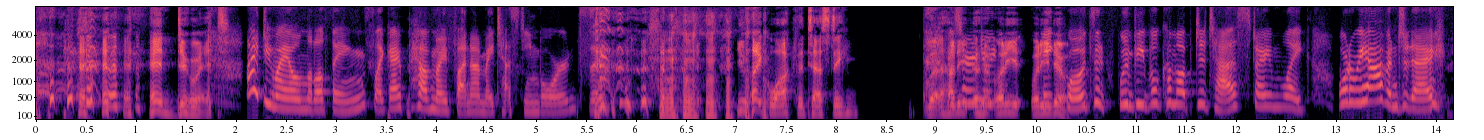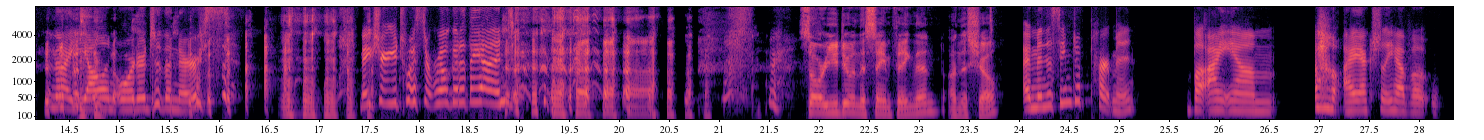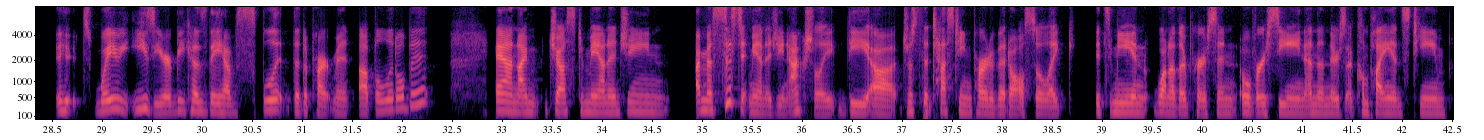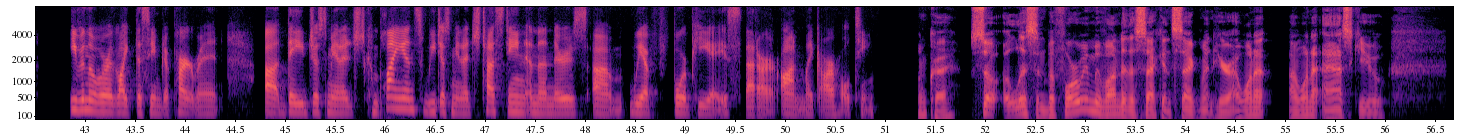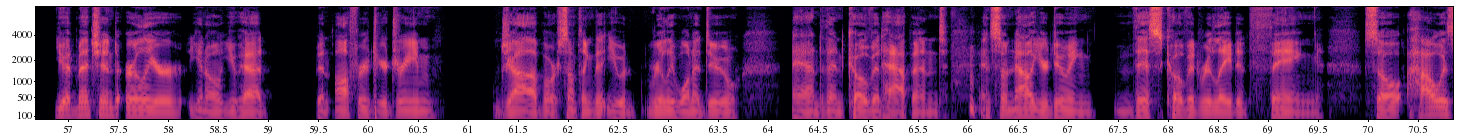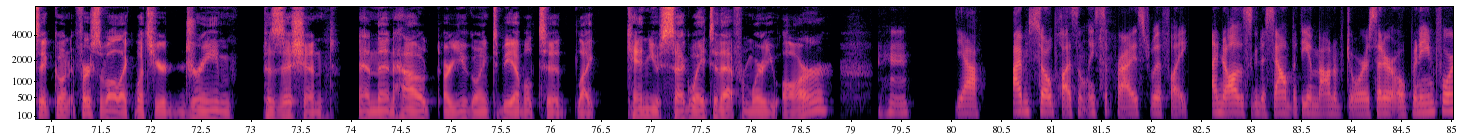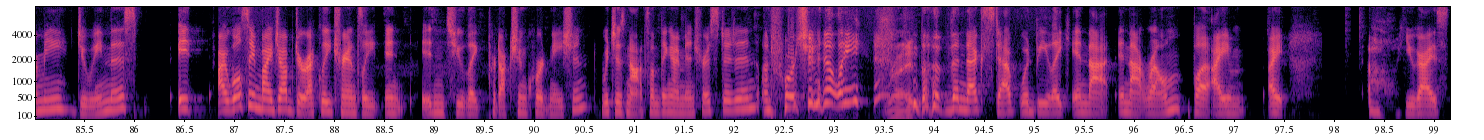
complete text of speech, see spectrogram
and do it. I do my own little things. Like I have my fun on my testing boards. You like walk the testing. What, how do you? doing What do you? What do you do? quotes. And when people come up to test, I'm like, "What are we having today?" And then I yell an order to the nurse. Make sure you twist it real good at the end. So are you doing the same thing then on this show? I'm in the same department, but I am. I actually have a. It's way easier because they have split the department up a little bit, and I'm just managing. I'm assistant managing actually the uh just the testing part of it. Also, like it's me and one other person overseeing, and then there's a compliance team. Even though we're like the same department, uh, they just managed compliance. We just managed testing, and then there's um we have four PAs that are on like our whole team. Okay. So uh, listen, before we move on to the second segment here, I want to I want to ask you. You had mentioned earlier, you know, you had been offered your dream job or something that you would really want to do and then COVID happened and so now you're doing this COVID related thing. So how is it going first of all like what's your dream position and then how are you going to be able to like can you segue to that from where you are? hmm Yeah. I'm so pleasantly surprised with like, I know this is going to sound, but the amount of doors that are opening for me doing this. It, I will say my job directly translate in, into like production coordination, which is not something I'm interested in, unfortunately. Right? the, the next step would be like in that, in that realm. But I am, I, oh, you guys,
